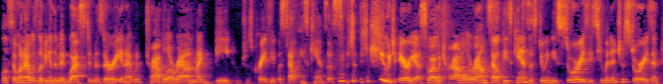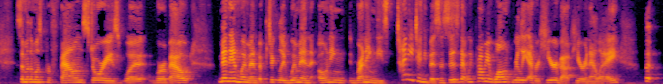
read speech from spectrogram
well, so when I was living in the Midwest in Missouri and I would travel around my beat, which was crazy, was Southeast Kansas, which is a huge area. So I would travel around Southeast Kansas doing these stories, these human interest stories. And some of the most profound stories were, were about men and women, but particularly women owning, running these tiny, tiny businesses that we probably won't really ever hear about here in LA, but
